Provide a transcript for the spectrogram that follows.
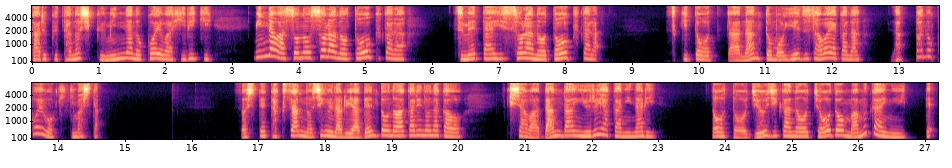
明るく楽しくみんなの声は響き、みんなはその空の遠くから、冷たい空の遠くから、透き通った何とも言えず爽やかなラッパの声を聞きました。そしてたくさんのシグナルや伝統の明かりの中を、汽車はだんだん緩やかになり、とうとう十字架のちょうど真向かいに行って、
